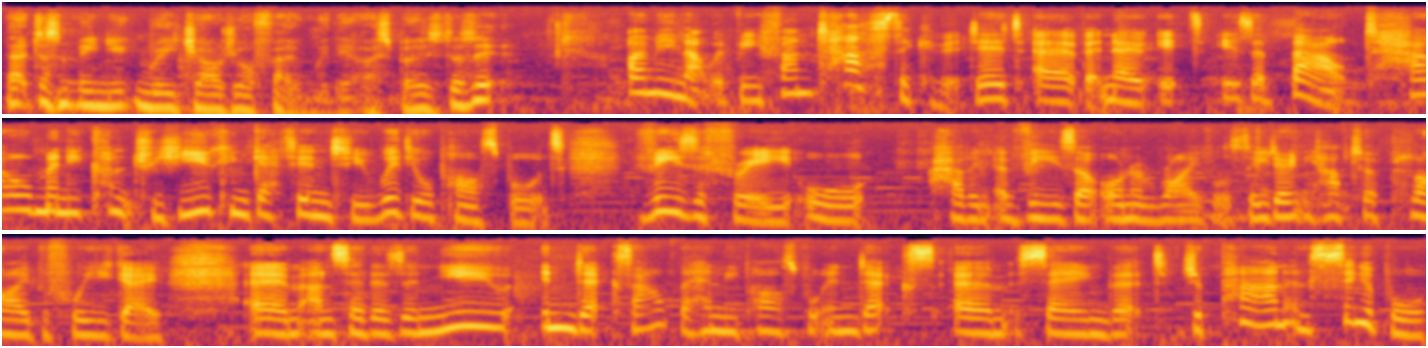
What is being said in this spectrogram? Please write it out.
That doesn't mean you can recharge your phone with it, I suppose, does it? I mean, that would be fantastic if it did. Uh, but no, it is about how many countries you can get into with your passport, visa free or having a visa on arrival, so you don't have to apply before you go. Um, and so there's a new index out, the Henley Passport Index, um, saying that Japan and Singapore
